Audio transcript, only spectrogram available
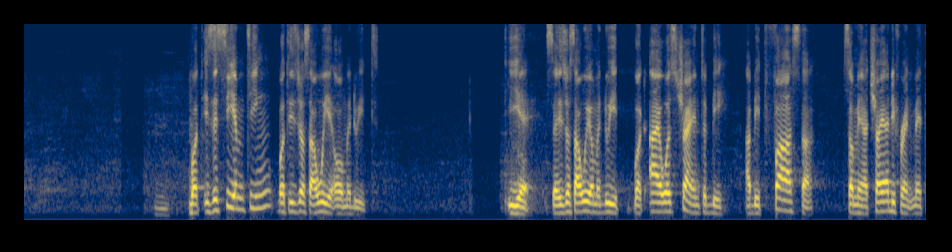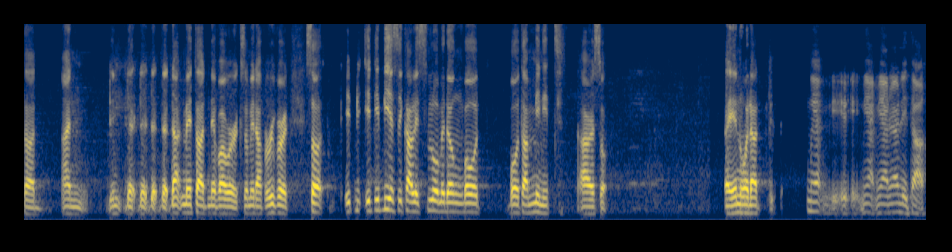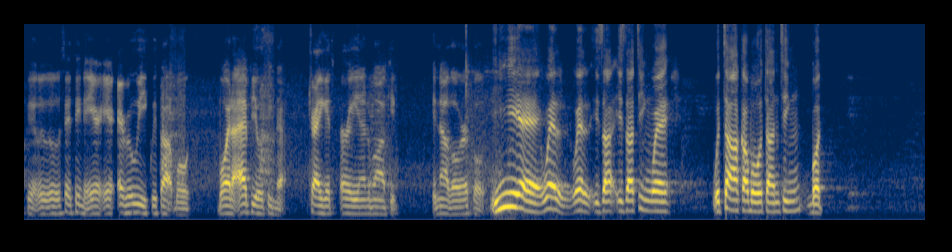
But it's the same thing, but it's just a way how I do it. Yeah, so it's just a way how I do it. But I was trying to be a bit faster, so may I try a different method and the, the, the, that method never works. So me have to revert. So it, it, it basically slow me down about about a minute or so. You know that Me, me, me, me and Randy talk. We, we, we say thing there every week. We talk about boy the IPO thing that try to get early in the market. It not gonna work out. Yeah, well, well, it's a it's a thing where we talk about and thing, but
